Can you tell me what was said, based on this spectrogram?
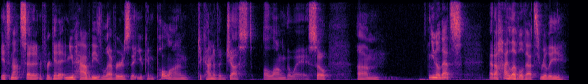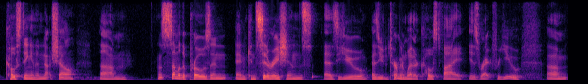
it's not set it and forget it and you have these levers that you can pull on to kind of adjust along the way. So um, you know that's at a high level that's really coasting in a nutshell. Um, some of the pros and, and considerations as you as you determine whether CoastFi is right for you. Um,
